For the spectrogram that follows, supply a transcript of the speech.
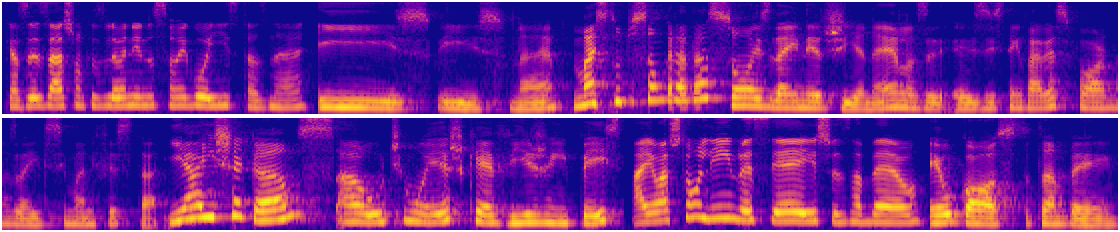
Que às vezes acham que os leoninos são egoístas egoístas, né? Isso, isso, né? Mas tudo são gradações da energia, né? Elas existem várias formas aí de se manifestar. E aí chegamos ao último eixo, que é Virgem e Peixe. Ah, eu acho tão lindo esse eixo, Isabel. Eu gosto também.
